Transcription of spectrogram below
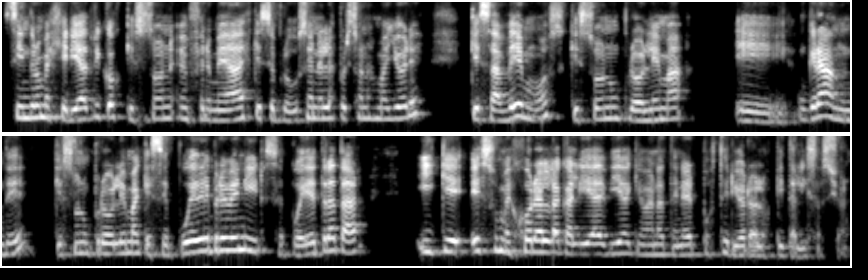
síndromes geriátricos, que son enfermedades que se producen en las personas mayores, que sabemos que son un problema eh, grande, que son un problema que se puede prevenir, se puede tratar y que eso mejora la calidad de vida que van a tener posterior a la hospitalización.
